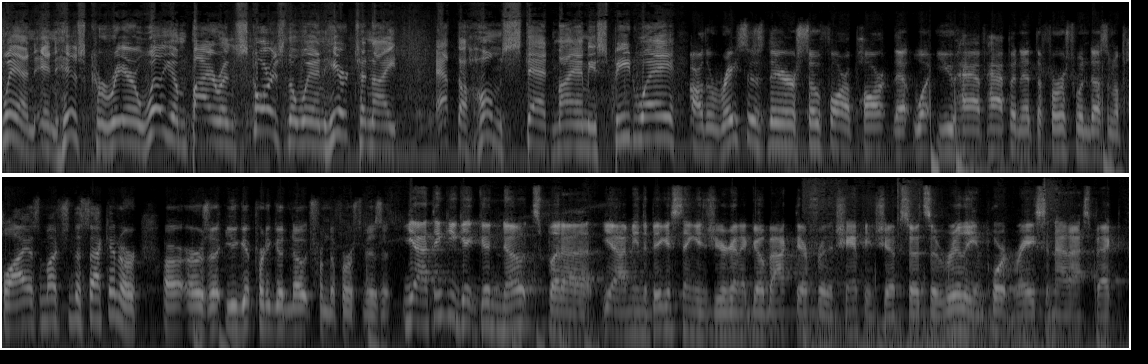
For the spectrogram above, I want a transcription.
win in his career. William byron scores the win here tonight at the Homestead Miami Speedway. Are the races there so far apart that what you have happen at the first one doesn't apply as much in the second, or, or, or is it you get pretty good notes from the first visit? Yeah, I think you get good notes, but uh, yeah, I mean the biggest thing is you're going to go back there for the championship, so it's a really important race in that aspect.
